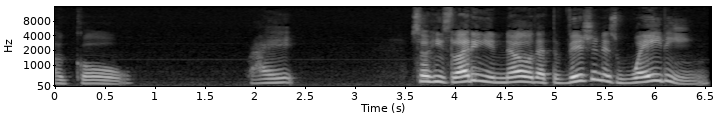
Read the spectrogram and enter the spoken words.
a goal. Right? So he's letting you know that the vision is waiting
